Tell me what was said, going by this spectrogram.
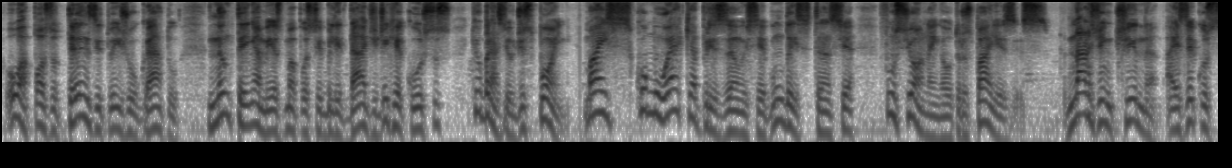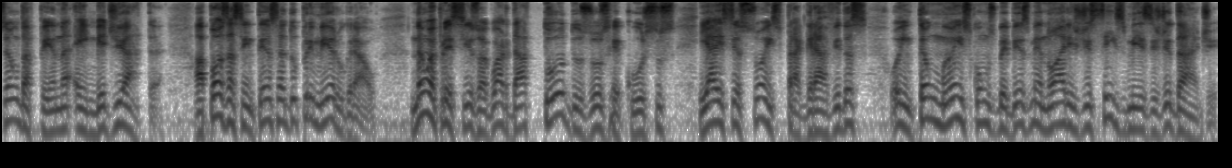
ou após o trânsito em julgado não têm a mesma possibilidade de recursos que o Brasil dispõe. Mas como é que a prisão em segunda instância funciona em outros países? Na Argentina, a execução da pena é imediata após a sentença do primeiro grau. Não é preciso aguardar todos os recursos e há exceções para grávidas ou então mães com os bebês menores de seis meses de idade.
